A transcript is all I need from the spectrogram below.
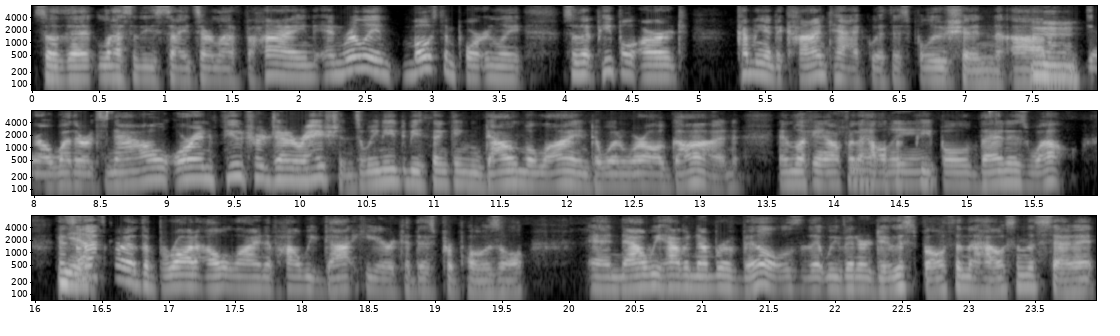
so that less of these sites are left behind. And really, most importantly, so that people aren't coming into contact with this pollution, um, you know, whether it's now or in future generations. We need to be thinking down the line to when we're all gone and looking out for the health of people then as well. And so that's kind of the broad outline of how we got here to this proposal. And now we have a number of bills that we've introduced, both in the House and the Senate,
